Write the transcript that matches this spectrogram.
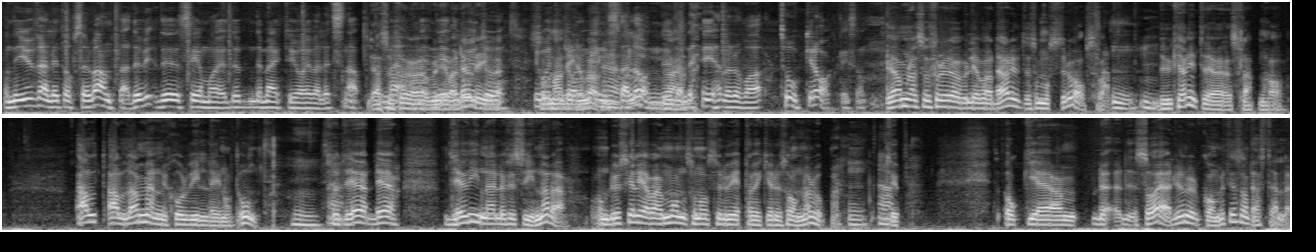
Och ni är ju väldigt observanta. Det, det ser man ju, det, det märkte jag ju väldigt snabbt. För att ni- överleva det livet Det går inte att man dra minsta Nej. utan det gäller att vara tokrak liksom. ja men alltså för att överleva där ute så måste du vara observant. Mm. Du kan inte slappna av. Allt, alla människor vill dig något ont. Så Ja. det, det, det vinner eller försvinner där. Om du ska leva imorgon så måste du veta vilka du somnar ihop med. Mm. Ja. Typ. Och det, så är det ju när du kommer till sånt här ställe.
